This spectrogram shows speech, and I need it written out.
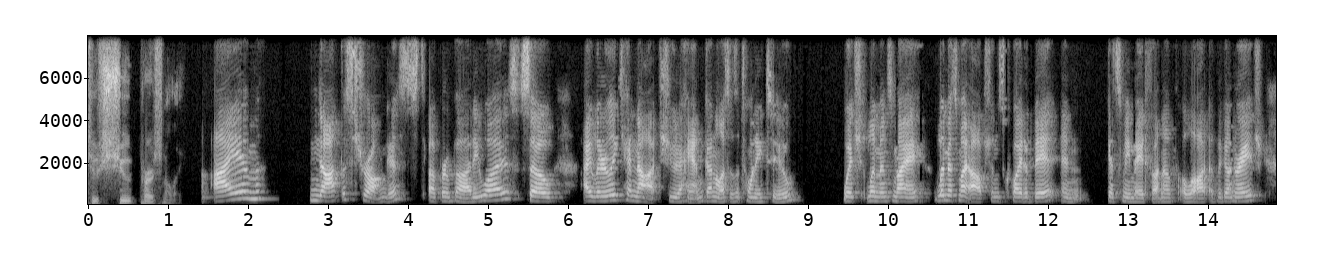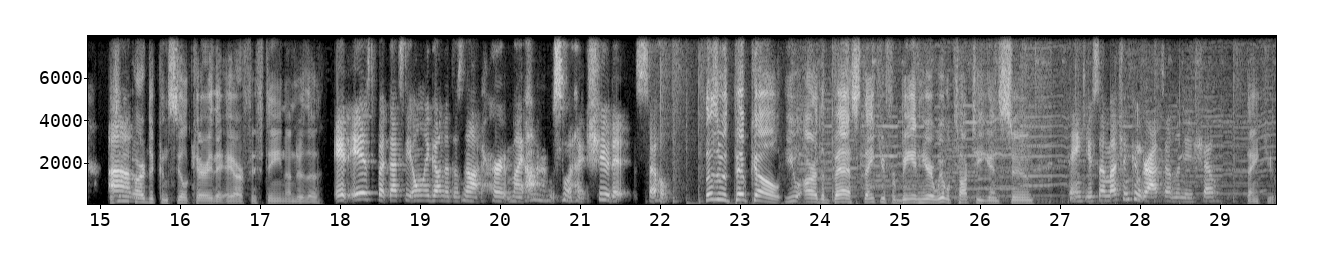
to shoot personally? I am not the strongest upper body wise, so I literally cannot shoot a handgun unless it's a 22, which limits my limits my options quite a bit and gets me made fun of a lot at the gun range. Isn't Um, it hard to conceal carry the AR-15 under the? It is, but that's the only gun that does not hurt my arms when I shoot it. So Elizabeth Pipko, you are the best. Thank you for being here. We will talk to you again soon. thank you so much and congrats on the new show. Thank you.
